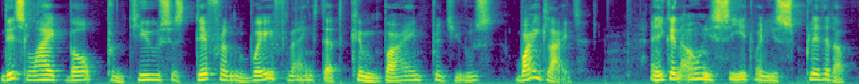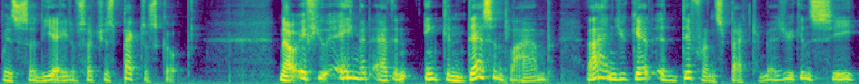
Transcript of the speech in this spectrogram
this light bulb produces different wavelengths that combine produce white light. And you can only see it when you split it up with the aid of such a spectroscope. Now if you aim it at an incandescent lamp, then you get a different spectrum. As you can see,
